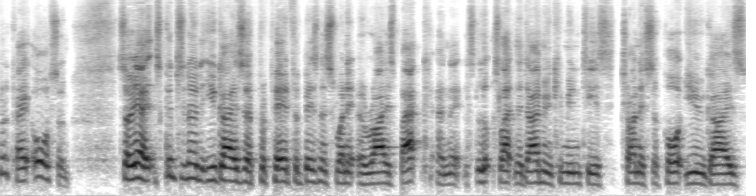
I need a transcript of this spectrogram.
Okay, awesome. So yeah, it's good to know that you guys are prepared for business when it arrives back, and it looks like the diving community is trying to support you guys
